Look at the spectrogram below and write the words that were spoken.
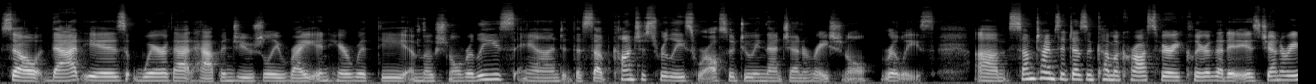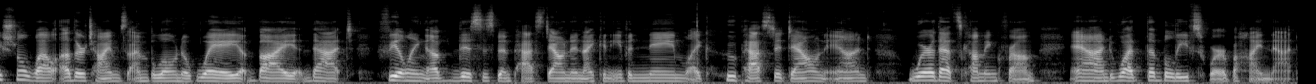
So that is where that happens, usually right in here with the emotional release and the subconscious release. We're also doing that generational release. Um, sometimes it doesn't come across very clear that it is generational, while other times I'm blown away by that feeling of this has been passed down and I can even name like who passed it down and where that's coming from and what the beliefs were behind that.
